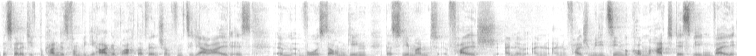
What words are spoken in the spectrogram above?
das relativ bekannt ist, vom BGH gebracht, als wenn es schon 50 Jahre alt ist, ähm, wo es darum ging, dass jemand falsch eine, eine, eine falsche Medizin bekommen hat, deswegen, weil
